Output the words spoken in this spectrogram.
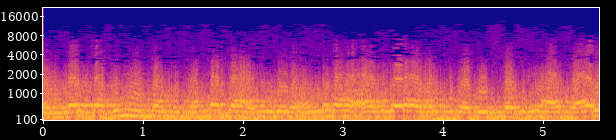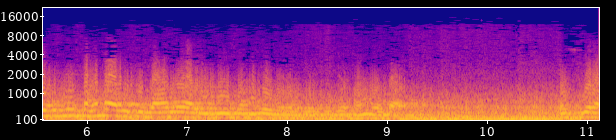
أول تقريبا جنة أول عمرها وجد في تقريها فارغ من فهما في لانا وجد فهما الله. اسمع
